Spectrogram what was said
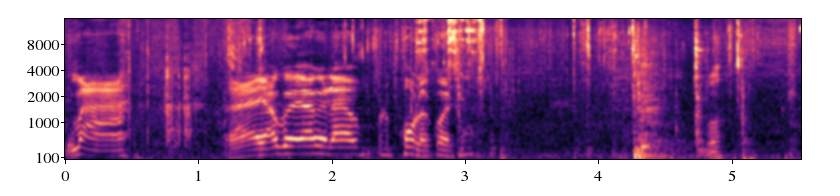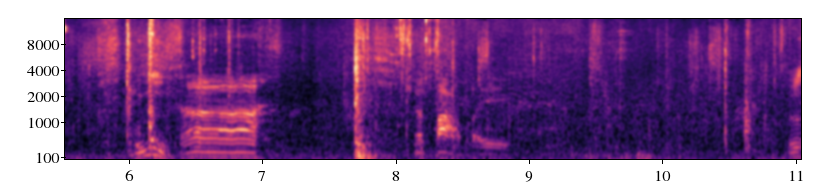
nhưng mà đấy áo cái áo cái đã phô lại qua xin Ui, à, nó bảo vậy. Ừ.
